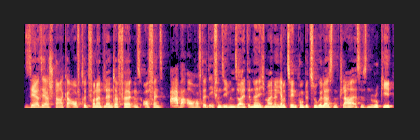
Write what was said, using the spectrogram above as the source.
sehr, sehr starker Auftritt von Atlanta Falcons Offense, aber auch auf der defensiven Seite. Ne? Ich meine, Yep. nur zehn Punkte zugelassen. Klar, es ist ein Rookie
